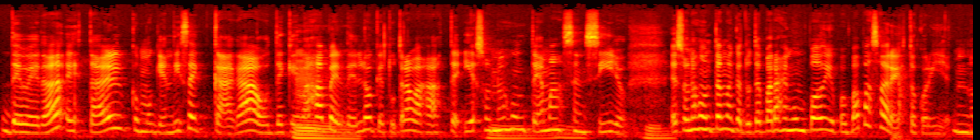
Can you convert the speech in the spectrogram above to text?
de verdad estar, como quien dice, cagado de que vas a perder lo que tú trabajaste. Y eso no es un tema sencillo. Eso no es un tema que tú te paras en un podio y pues va a pasar esto, Corilla. No.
